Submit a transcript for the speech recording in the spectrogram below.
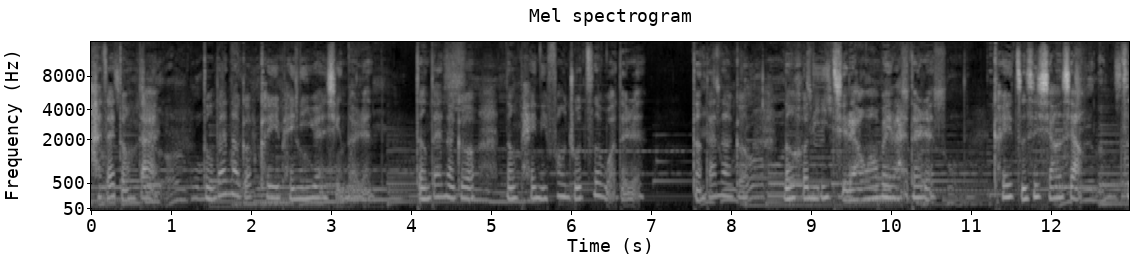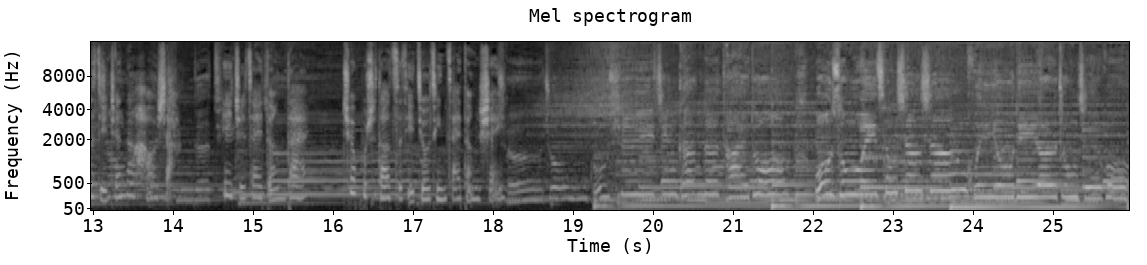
还在等待，等待那个可以陪你远行的人，等待那个能陪你放逐自我的人，等待那个能和你一起瞭望未来的人？可以仔细想想，自己真的好傻，一直在等待，却不知道自己究竟在等谁。这种故事已经看得太多，我从未曾想象会有第二种结果。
